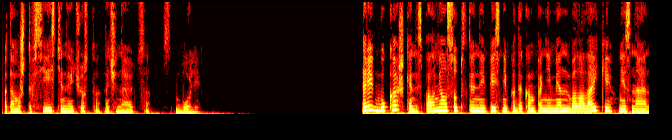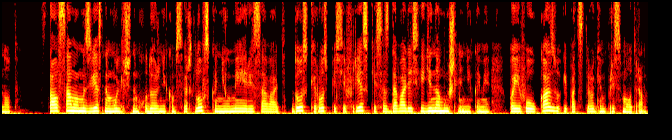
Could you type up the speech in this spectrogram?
потому что все истинные чувства начинаются с боли. Старик Букашкин исполнял собственные песни под аккомпанемент балалайки, не зная нот. Стал самым известным уличным художником Свердловска, не умея рисовать. Доски, росписи, фрески создавались единомышленниками по его указу и под строгим присмотром.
